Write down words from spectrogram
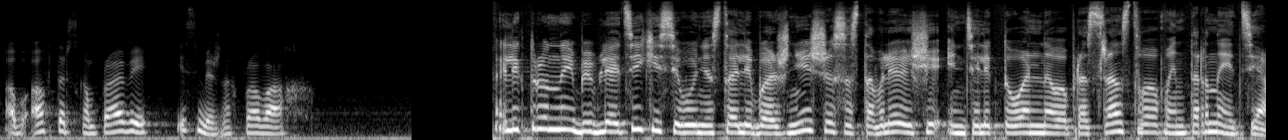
об авторском праве и смежных правах. Электронные библиотеки сегодня стали важнейшей составляющей интеллектуального пространства в интернете.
